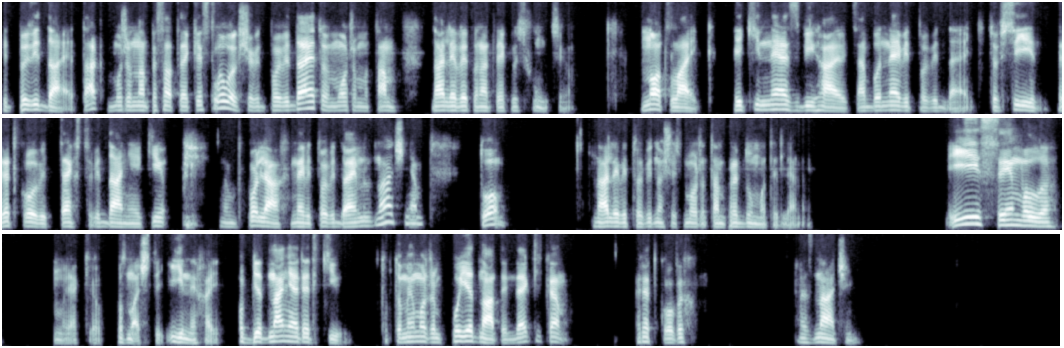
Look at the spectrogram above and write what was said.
відповідає, так? Можемо написати якесь слово, якщо відповідає, то можемо там далі виконати якусь функцію. Not like, які не збігаються або не відповідають. То всі рядкові текстові дані, які в полях не відповідають значенням, то далі, відповідно, щось можна там придумати для них. І символ, ну як його позначити, і нехай об'єднання рядків. Тобто ми можемо поєднати декілька рядкових значень.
